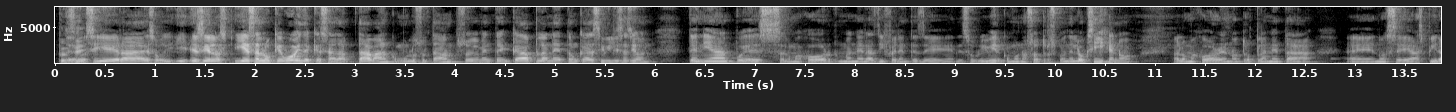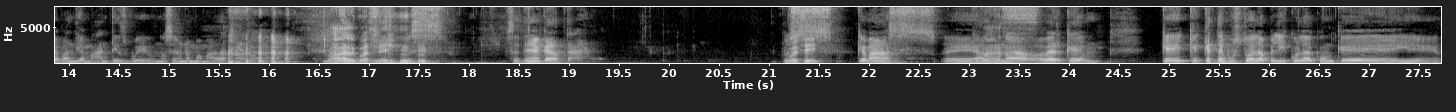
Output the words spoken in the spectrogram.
Pues Pero sí. era eso. Y es, y es a lo que voy, de que se adaptaban, como lo soltaban, pues obviamente en cada planeta, en cada civilización, tenían pues a lo mejor maneras diferentes de, sobrevivir, como nosotros con el oxígeno, a lo mejor en otro planeta, eh, no sé, aspiraban diamantes, güey, no sé, una mamada. Algo así. pues, se tenían que adaptar. Pues, sí. ¿Qué más? Eh, ¿Alguna, a ver, qué... ¿Qué, ¿Qué, qué, te gustó de la película? ¿Con qué? Eh,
